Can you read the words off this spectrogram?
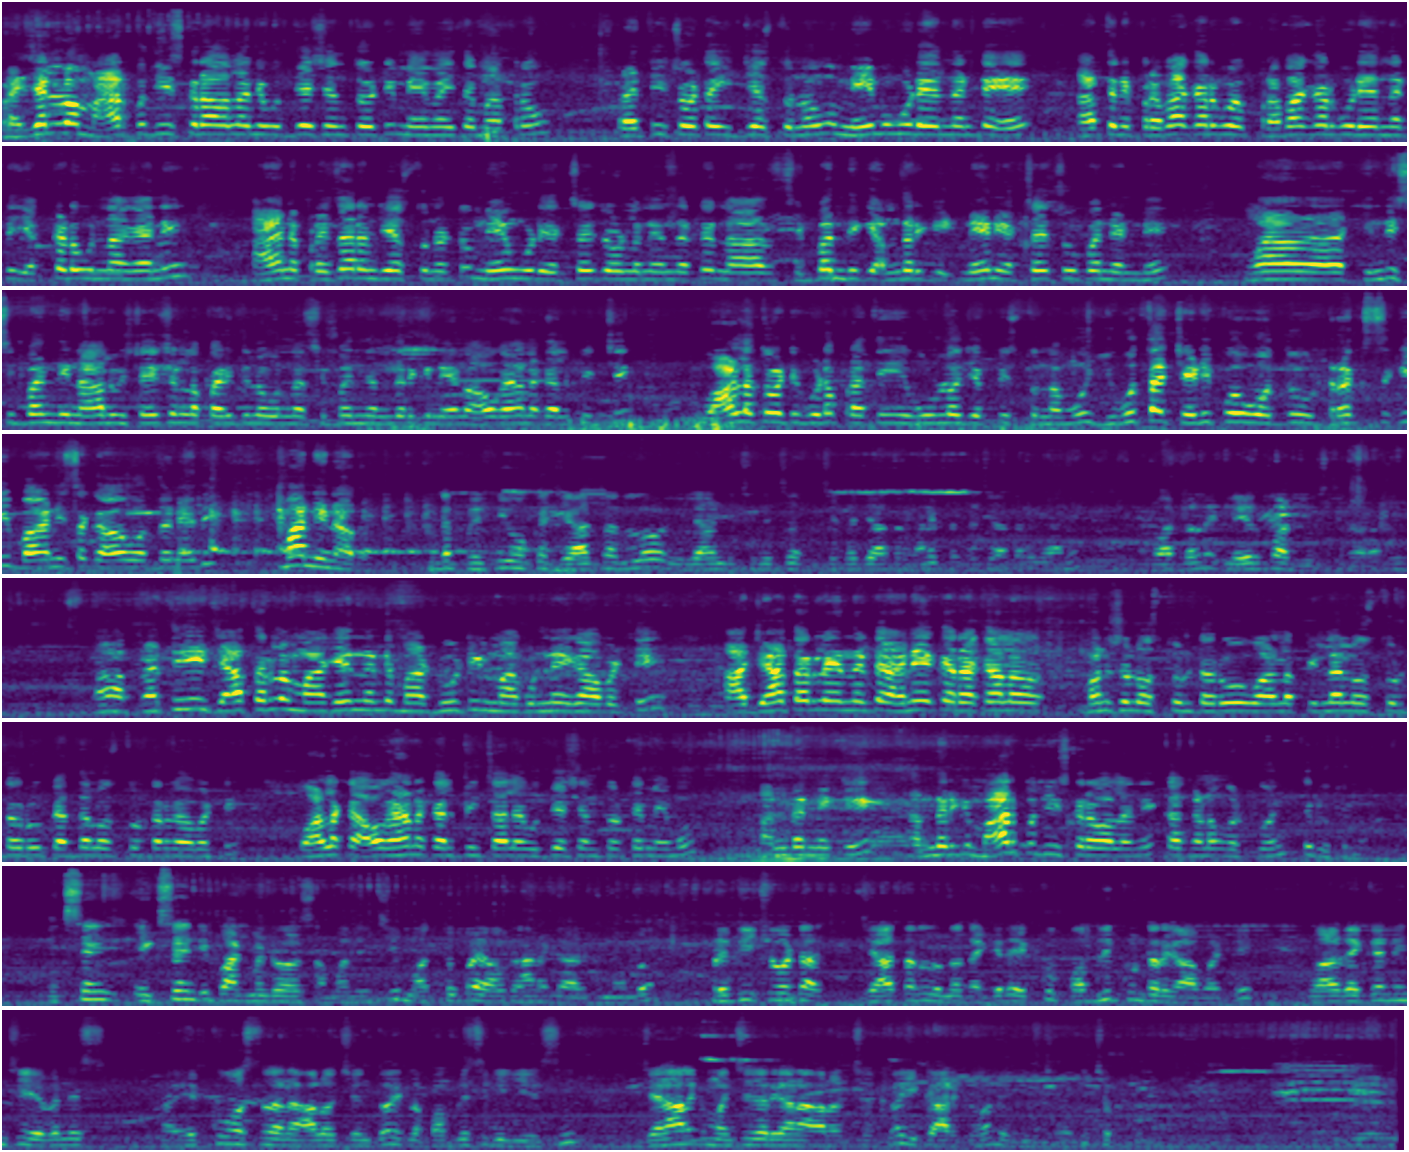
ప్రజల్లో మార్పు తీసుకురావాలనే ఉద్దేశంతో మేమైతే మాత్రం ప్రతి చోట ఇచ్చేస్తున్నాము మేము కూడా ఏంటంటే అతని ప్రభాకర్ ప్రభాకర్ కూడా ఏంటంటే ఎక్కడ ఉన్నా కానీ ఆయన ప్రచారం చేస్తున్నట్టు మేము కూడా ఎక్సైజ్ వాళ్ళని ఏంటంటే నా సిబ్బందికి అందరికీ నేను ఎక్సైజ్ సూపరింటెండెంట్ని మా కింది సిబ్బంది నాలుగు స్టేషన్ల పరిధిలో ఉన్న సిబ్బంది అందరికీ నేను అవగాహన కల్పించి వాళ్ళతోటి కూడా ప్రతి ఊళ్ళో చెప్పిస్తున్నాము యువత చెడిపోవద్దు డ్రగ్స్కి బానిస కావద్దు అనేది మా నినాదం. అంటే ప్రతి ఒక్క జాతరలో ఇలాంటి చిన్న చిన్న- జాతర కానీ పెద్ద జాతర కానీ వాటిలో ఇట్లా ఏర్పాటు చేస్తున్నారు? ప్రతి జాతరలో మాకేంటంటే మా డ్యూటీలు మాకు ఉన్నాయి కాబట్టి ఆ జాతరలో ఏంటంటే అనేక రకాల మనుషులు వస్తుంటారు వాళ్ళ పిల్లలు వస్తుంటారు పెద్దలు వస్తుంటారు కాబట్టి వాళ్ళకి అవగాహన కల్పించాలనే ఉద్దేశంతో మేము అందరికి అందరికీ మార్పు తీసుకురావాలని కంకణం కట్టుకొని తిరుగుతున్నాం. ఎక్సైజ్ ఎక్సైజ్ డిపార్ట్మెంట్ వాళ్ళకి సంబంధించి మత్తుపై అవగాహన కార్యక్రమంలో ప్రతి చోట జాతరలు ఉన్న దగ్గర ఎక్కువ పబ్లిక్ ఉంటారు కాబట్టి వాళ్ళ దగ్గర నుంచి అవేర్నెస్ ఎక్కువ వస్తుందనే ఆలోచనతో ఇట్లా పబ్లిసిటీ చేసి జనాలకు మంచి జరగాలనే ఆలోచనతో ఈ కార్యక్రమం నిర్మించాలని చెప్తున్నారు.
